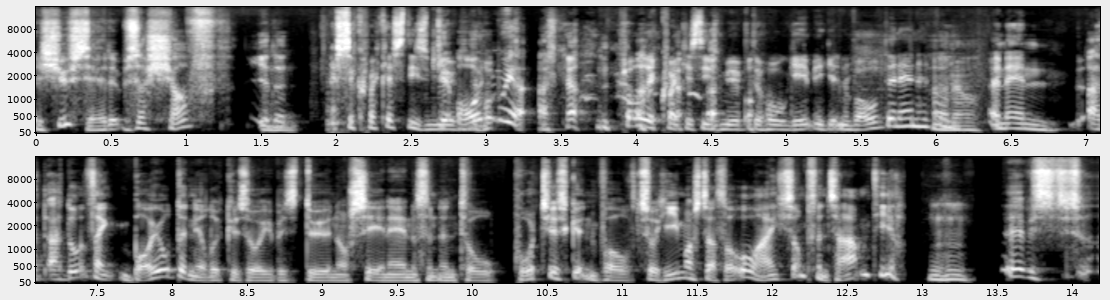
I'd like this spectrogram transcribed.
As you said, it was a shove. You know, it's the quickest he's moved. Get on the, with it. probably the quickest he's moved the whole game to get involved in anything. I know. And then I, I, don't think Boyle didn't look as though he was doing or saying anything until Porteous got involved. So he must have thought, oh, aye, something's happened here. Mm-hmm. It was just a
